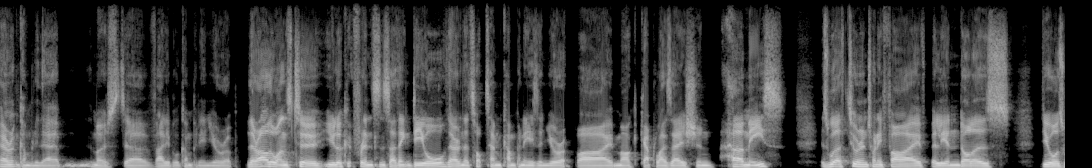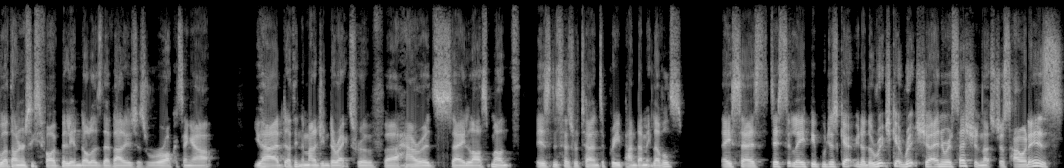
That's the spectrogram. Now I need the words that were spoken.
parent company there, the most uh, valuable company in Europe. There are other ones too. You look at, for instance, I think Dior, they're in the top 10 companies in Europe by market capitalization. Hermes is worth $225 billion. Dior's worth 165 billion dollars. Their value is just rocketing up. You had, I think, the managing director of uh, Harrods say last month, business has returned to pre-pandemic levels. They say statistically, people just get, you know, the rich get richer in a recession. That's just how it is.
